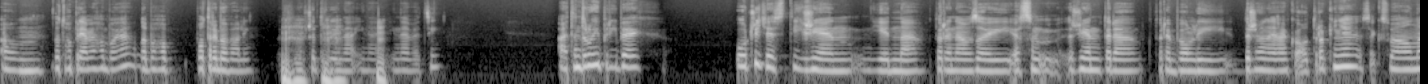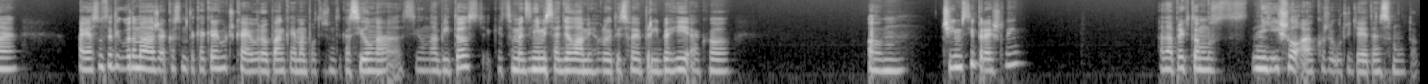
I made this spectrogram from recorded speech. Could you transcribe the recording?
um, do toho priameho boja, lebo ho potrebovali. Šetrili mhm. na iné, mm-hmm. iné veci. A ten druhý príbeh, určite z tých žien jedna, ktoré naozaj, ja som žien teda, ktoré boli držané ako otrokyne sexuálne. A ja som si tak uvedomila, že ako som taká krehučká Európanka, ja mám pocit, že som taká silná, silná bytosť. Keď som medzi nimi sadela a mi hovorili tie svoje príbehy, ako um, čím si prešli. A napriek tomu z nich išlo akože určite aj ten smutok,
